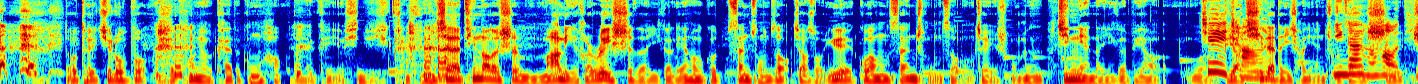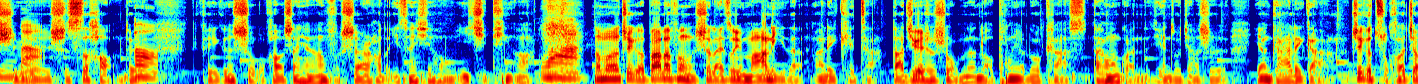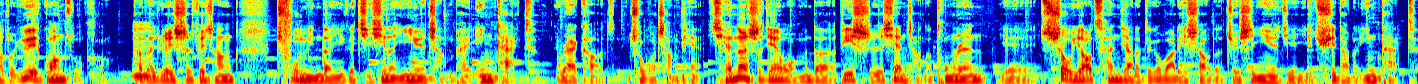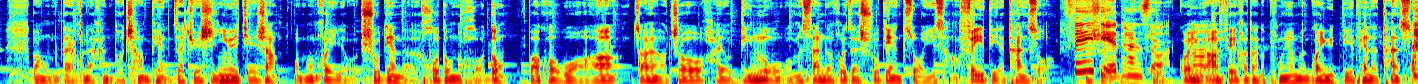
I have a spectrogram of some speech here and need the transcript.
抖腿俱乐部一个朋友开的公号，大家可以有兴趣去看。那么现在听到的是马里和瑞士的一个联合国三重奏，叫做《月光三重奏》，这也是我们今年的一个比较我比较期待的一场演出，应该在很好听吧？十月十四号，对，嗯，可以跟十五号山下洋辅、十二号的伊森西红一起听啊。哇，那么这个巴拉凤是来自于马里的阿里 Kita，打击乐手是我们的老朋友 Lucas，单簧管的演奏家是 Young Gallagher，这个组合叫做月光组合，他在瑞士非常出名的一个即兴的音乐厂牌 Intact Records 出过唱片。前段时间我们的 B 十现场的同仁也受邀参加了这个瓦里少的爵士音乐节，也去到了 Intact，帮我们带回来很多唱片。在爵士音乐节上，我们会有书店的互动的活动，包括我、张小舟还有丁路，我们三个会在书店做一场飞碟探索。飞碟探索对，，关于嗯阿飞和他的朋友们关于碟片的探索。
